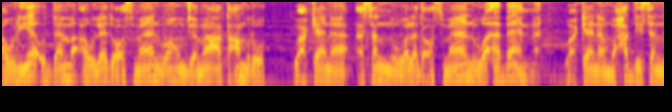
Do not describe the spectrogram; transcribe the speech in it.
أولياء الدم أولاد عثمان وهم جماعة عمرو وكان أسن ولد عثمان وأبان وكان محدثا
